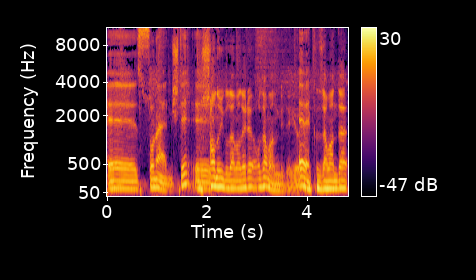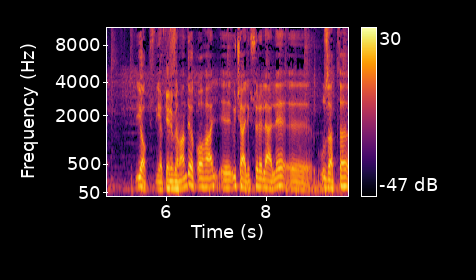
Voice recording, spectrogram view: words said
e, sona ermişti. E, Son uygulamaları o zaman bir de. Evet. Yakın zamanda Yok yakın Geri mi? zamanda yok. O hal 3 aylık sürelerle e, uzatta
